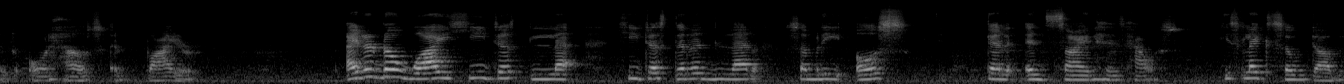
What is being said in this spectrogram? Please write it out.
his old house and fire. I don't know why he just let, he just didn't let somebody else get inside his house. He's like so dumb.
